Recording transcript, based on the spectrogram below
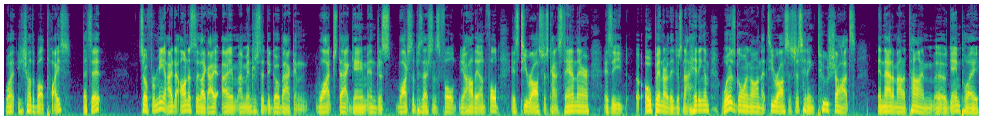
what? He shot the ball twice? That's it? So for me, I honestly like I I'm I'm interested to go back and watch that game and just watch the possessions fold, you know how they unfold. Is T Ross just kind of standing there? Is he uh, open? Are they just not hitting him? What is going on that T Ross is just hitting two shots in that amount of time uh, of gameplay?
